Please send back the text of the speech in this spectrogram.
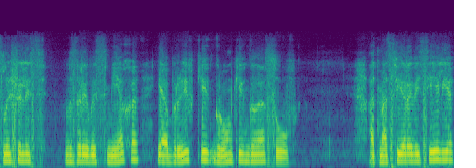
Слышались взрывы смеха и обрывки громких голосов. Атмосфера веселья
